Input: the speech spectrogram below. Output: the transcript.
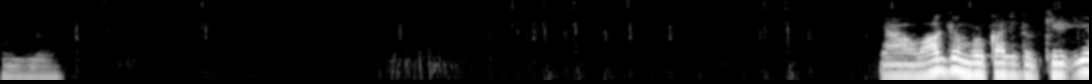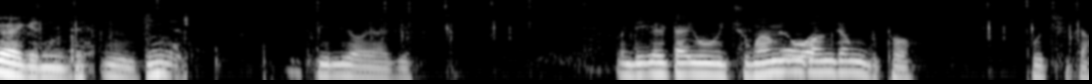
반복형이라 야, 와규물까지도 길 이어야겠는데. 응 있냐? 길이어야지 근데 일단 이 중앙광장부터 고치자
